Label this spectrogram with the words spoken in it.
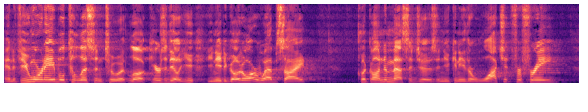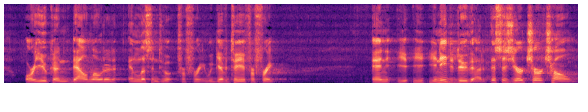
And if you weren't able to listen to it, look, here's the deal. You, you need to go to our website, click on the messages, and you can either watch it for free or you can download it and listen to it for free. We give it to you for free. And you, you, you need to do that. If this is your church home,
